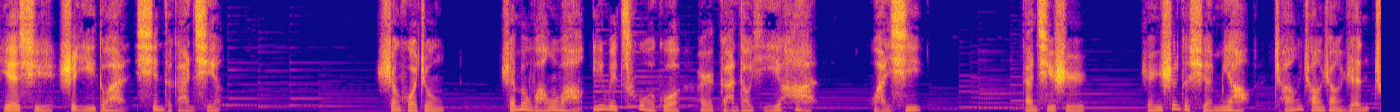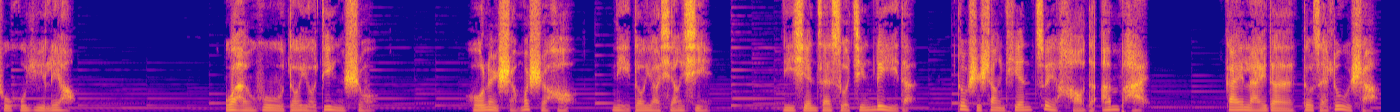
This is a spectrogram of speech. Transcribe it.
也许是一段新的感情。生活中，人们往往因为错过而感到遗憾、惋惜，但其实，人生的玄妙常常让人出乎预料。万物都有定数，无论什么时候，你都要相信，你现在所经历的都是上天最好的安排。该来的都在路上，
